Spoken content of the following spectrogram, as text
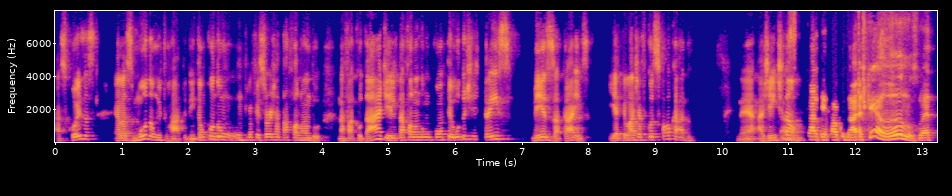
As coisas elas mudam muito rápido. Então, quando um, um professor já está falando na faculdade, ele está falando um conteúdo de três meses atrás e aquilo lá já ficou desfalcado. Né? A gente não. Cara, tem faculdade que é anos, não é,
